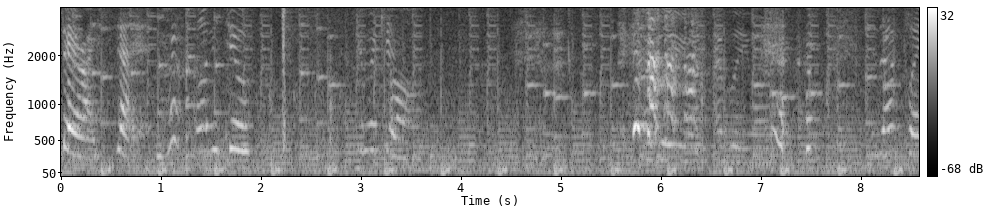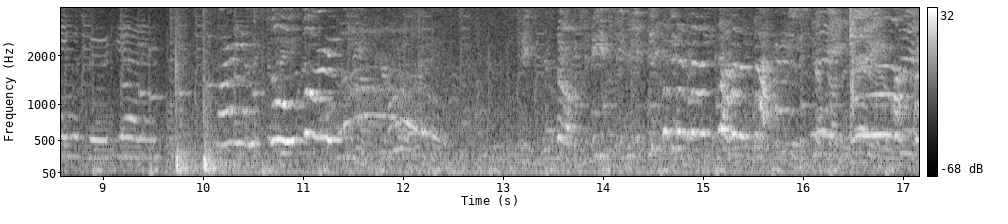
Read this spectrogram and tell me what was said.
There, I said it. I love you too. Give him a kiss. I believe you are. Is that playing with food? Yeah, it is. Sorry, I'm so sorry. No, Jesus. I'm so sorry. She stepped on the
